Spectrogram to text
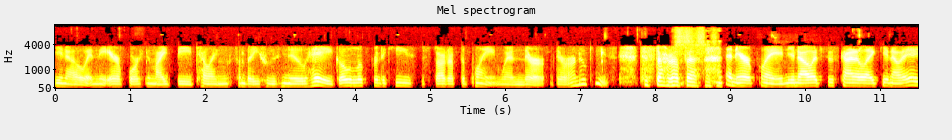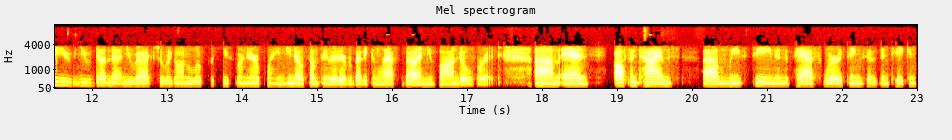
you know, in the Air Force, it might be telling somebody who's new, "Hey, go look for the keys to start up the plane." When there there are no keys to start up a, an airplane, you know, it's just kind of like, you know, hey, you you've done that, and you've actually gone to look for keys for an airplane. You know, something that everybody can laugh about, and you bond over it. Um, and oftentimes, um, we've seen in the past where things have been taken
